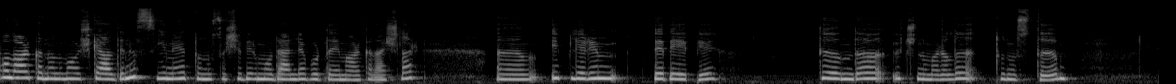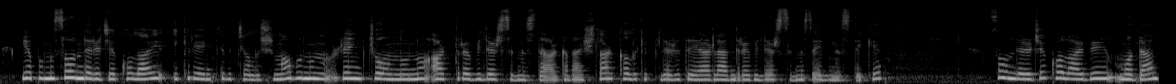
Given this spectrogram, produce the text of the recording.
Merhabalar kanalıma hoş geldiniz. Yine tunus işi bir modelle buradayım arkadaşlar. Ee, iplerim bebe ipi. Tığımda 3 numaralı tunus tığım. Yapımı son derece kolay. iki renkli bir çalışma. Bunun renk çoğunluğunu arttırabilirsiniz de arkadaşlar. Kalık ipleri değerlendirebilirsiniz elinizdeki. Son derece kolay bir model.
